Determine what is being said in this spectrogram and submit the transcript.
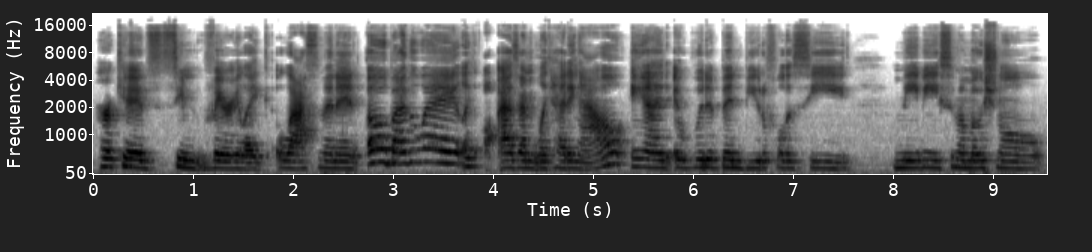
her kids seemed very like last minute. Oh by the way like as i'm like heading out and it would have been beautiful to see maybe some emotional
